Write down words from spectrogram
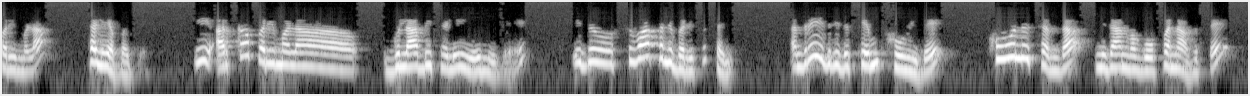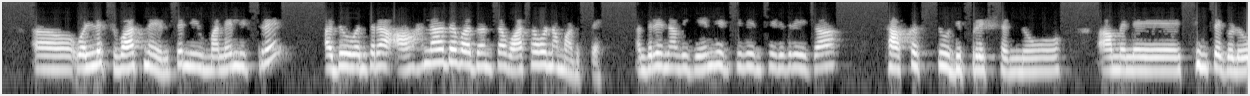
ಪರಿಮಳ ಚಳಿಯ ಬಗ್ಗೆ. ಈ ಅರ್ಕ ಪರಿಮಳ ಗುಲಾಬಿ ಚಳಿ ಏನಿದೆ, ಇದು ಸುವಾಸನೆ ಭರಿತ ಚಳಿ ಅಂದ್ರೆ ಇದ್ರದ್ದು ಕೆಂಪು ಹೂವಿದೆ ಹೂವನ್ನು ಚಂದ ನಿಧಾನವಾಗಿ ಓಪನ್ ಆಗುತ್ತೆ. ಒಳ್ಳೆ ಸುವಾಸನೆ ಇರುತ್ತೆ. ನೀವು ಮನೇಲಿಟ್ರೆ ಅದು ಒಂಥರ ಆಹ್ಲಾದವಾದಂತ ವಾತಾವರಣ ಮಾಡುತ್ತೆ. ಅಂದ್ರೆ ನಾವೀಗ ಏನ್ ಹೇಳ್ತೀವಿ ಅಂತ ಹೇಳಿದ್ರೆ ಈಗ ಸಾಕಷ್ಟು ಡಿಪ್ರೆಷನ್ನು ಆಮೇಲೆ ಚಿಂತೆಗಳು,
